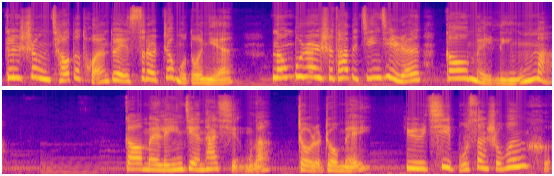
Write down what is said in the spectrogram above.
跟盛乔的团队撕了这么多年，能不认识他的经纪人高美玲吗？高美玲见他醒了，皱了皱眉，语气不算是温和：“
